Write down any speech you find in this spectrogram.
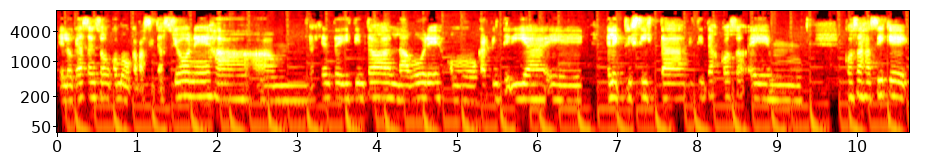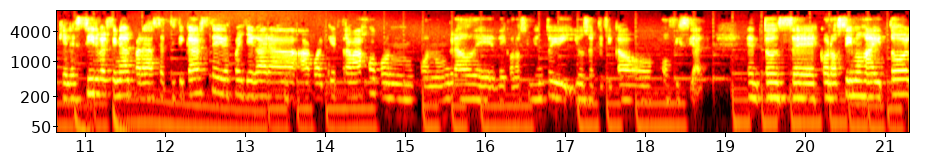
eh, lo que hacen son como capacitaciones a, gente de distintas labores como carpintería, eh, electricistas, distintas cosas, eh, cosas así que, les sirve al final para certificarse y después llegar a, cualquier trabajo con, un grado de, conocimiento y, un certificado oficial. Entonces conocimos ahí todas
